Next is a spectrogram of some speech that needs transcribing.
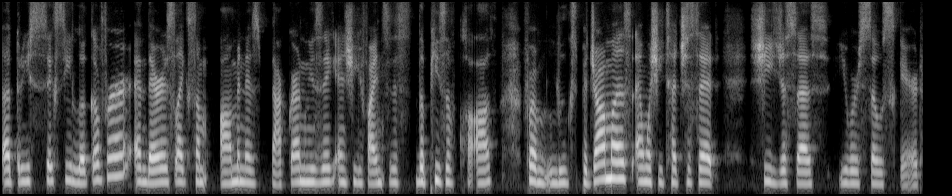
a 360 look of her and there is like some ominous background music and she finds this the piece of cloth from Luke's pajamas and when she touches it she just says you were so scared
